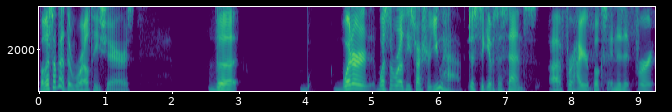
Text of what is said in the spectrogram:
But let's talk about the royalty shares. The what are what's the royalty structure you have just to give us a sense uh, for how your books and is it for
